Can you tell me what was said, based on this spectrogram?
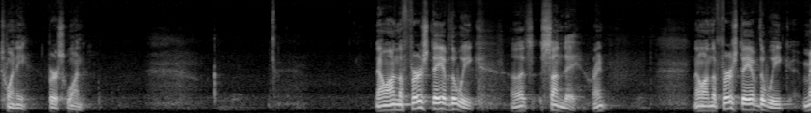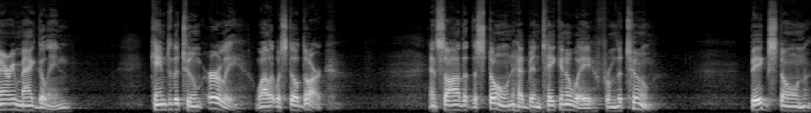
20 verse 1. Now on the first day of the week, that's Sunday, right? Now on the first day of the week, Mary Magdalene came to the tomb early while it was still dark and saw that the stone had been taken away from the tomb. Big stone,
